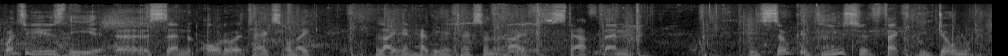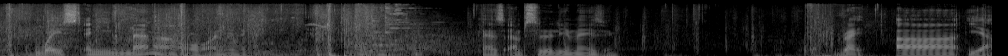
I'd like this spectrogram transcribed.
Like once you use the uh, standard auto attacks or like light and heavy attacks on the life staff, then you so get used to the fact that you don't waste any mana or anything. That's absolutely amazing. Right. Uh, yeah.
